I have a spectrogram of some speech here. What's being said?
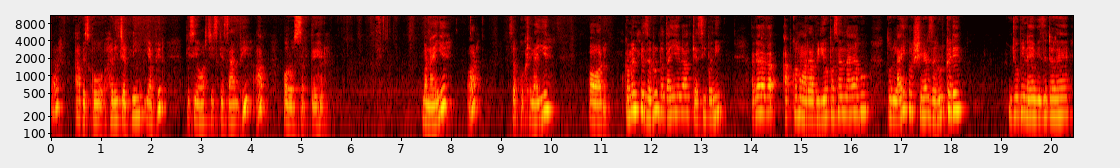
और आप इसको हरी चटनी या फिर किसी और चीज़ के साथ भी आप परोस सकते हैं। बनाइए और सबको खिलाइए। और कमेंट में ज़रूर बताइएगा कैसी बनी। अगर अगर आपको हमारा वीडियो पसंद आया हो तो लाइक और शेयर ज़रूर करें। जो भी नए विजिटर हैं,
